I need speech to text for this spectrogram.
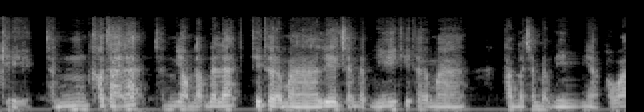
เค ฉันเข้าใจแล้ว ฉันยอมรับได้แล้ว ที่เธอมาเรียกฉันแบบนี้ที่เธอมาทำกับฉันแบบนี้เนี่ยเพราะว่า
